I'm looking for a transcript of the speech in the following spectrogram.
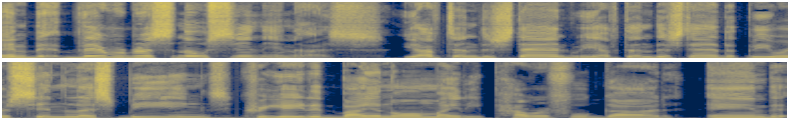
And there was no sin in us. You have to understand, we have to understand that we were sinless beings created by an almighty, powerful God. And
